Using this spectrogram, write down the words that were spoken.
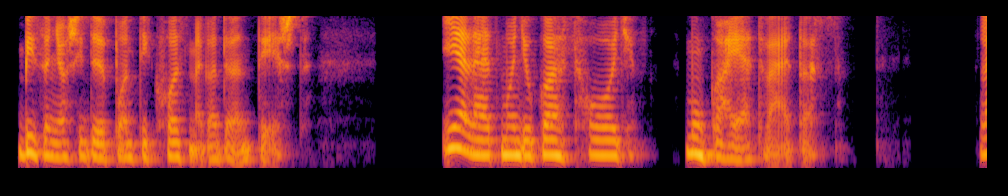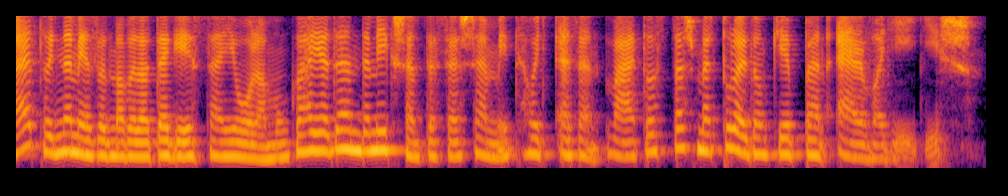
bizonyos időpontig hoz meg a döntést. Ilyen lehet mondjuk az, hogy munkahelyet váltasz. Lehet, hogy nem érzed magadat egészen jól a munkahelyeden, de mégsem teszel semmit, hogy ezen változtas, mert tulajdonképpen el vagy így is.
